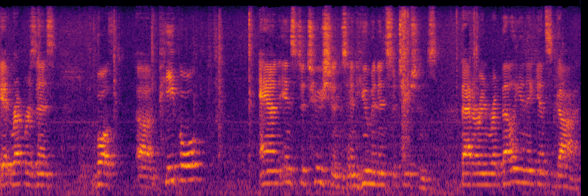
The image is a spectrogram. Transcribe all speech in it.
It represents both uh, people and institutions and human institutions that are in rebellion against God.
